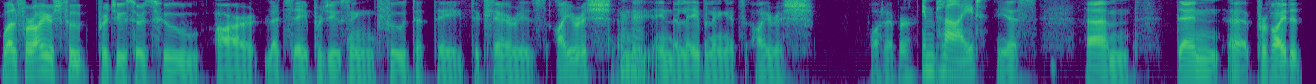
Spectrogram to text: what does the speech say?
Well, for Irish food producers who are, let's say, producing food that they declare is Irish, and they, in the labelling it's Irish, whatever. Implied. Yes. Um, then, uh, provided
